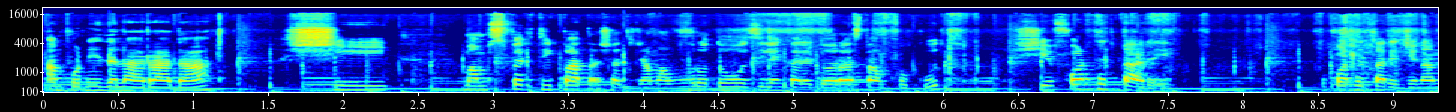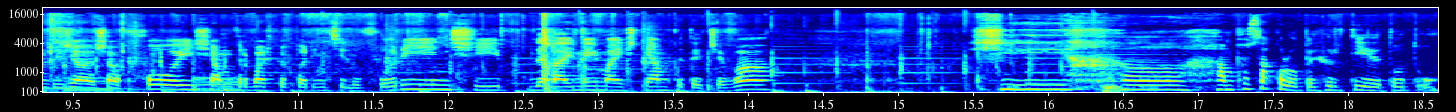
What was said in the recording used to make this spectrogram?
Am pornit de la Rada și m-am super tripat așa, deci am avut vreo două zile în care doar asta am făcut și e foarte tare. E foarte tare, gen am deja așa foi și am întrebat și pe părinții lui Florin și de la ei mei mai știam câte ceva și uh, am pus acolo pe hârtie totul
